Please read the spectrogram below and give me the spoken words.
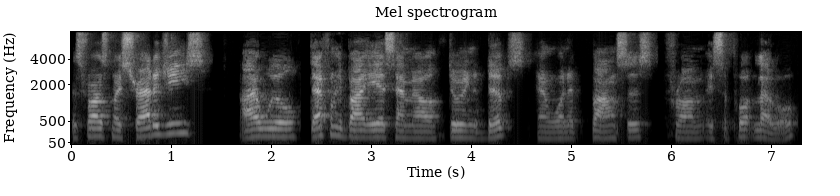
As far as my strategies, I will definitely buy ASML during the dips and when it bounces from a support level.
